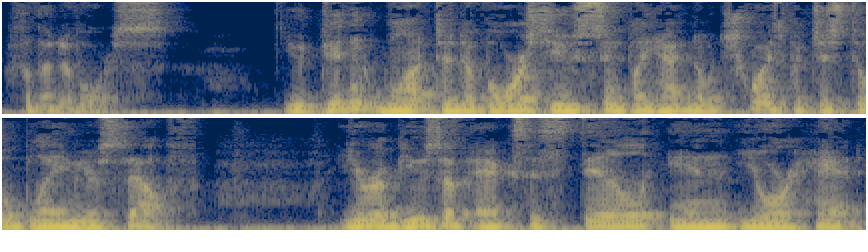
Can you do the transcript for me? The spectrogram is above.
for the divorce. You didn't want to divorce. You simply had no choice, but you still blame yourself. Your abusive ex is still in your head.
